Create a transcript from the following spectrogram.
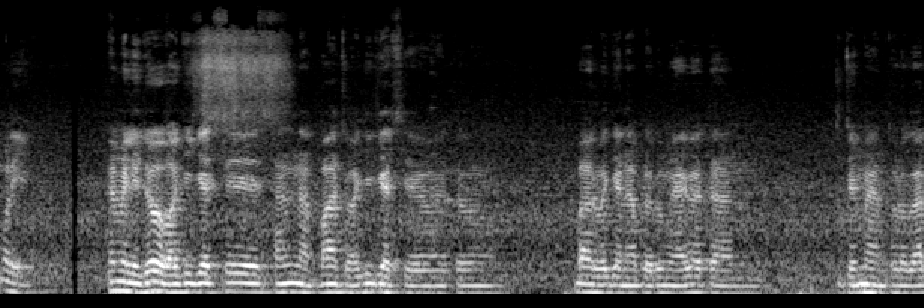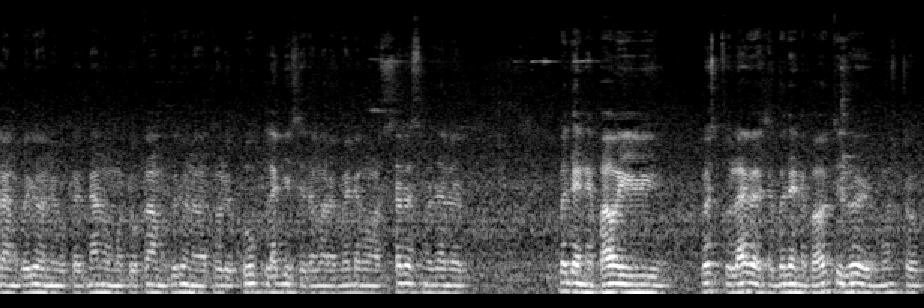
મળીએ. ફેમિલી જો વાગી ગયા છે સાંજના પાંચ વાગી ગયા છે હવે તો બાર વાગ્યાના આપણે રૂમે આવ્યા હતા અને જમ્યા થોડોક આરામ કર્યો અને કંઈક નાનું મોટું કામ કર્યું ને હવે થોડી ભૂખ લાગી છે. તમારા મેડમ સરસ મજાનો બધાને ભાવે એવી વસ્તુ લાવ્યા છે. બધાને ભાવતી હોય મોસ્ટ ઓફ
